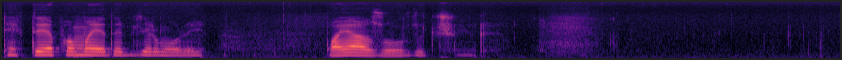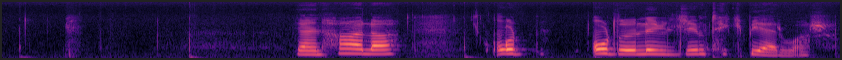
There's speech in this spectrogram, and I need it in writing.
Tekte yapamayabilirim orayı. Bayağı zordu çünkü. Yani hala or orada ölebileceğim tek bir yer var.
